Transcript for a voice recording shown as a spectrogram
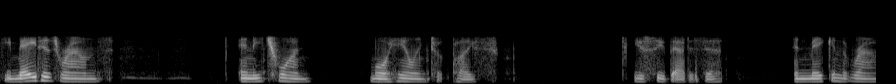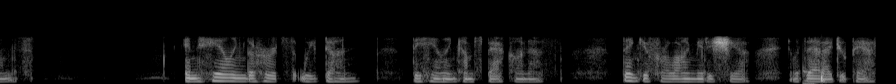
He made his rounds. And each one, more healing took place. You see, that is it. And making the rounds and healing the hurts that we've done, the healing comes back on us. Thank you for allowing me to share. And with that, I do pass.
